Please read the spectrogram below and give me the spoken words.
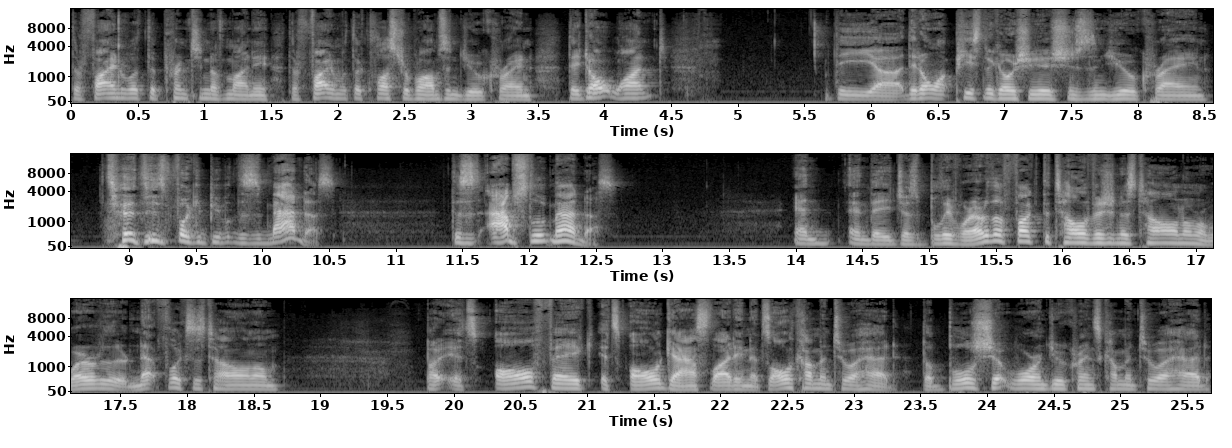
They're fine with the printing of money. They're fine with the cluster bombs in Ukraine. They don't want the uh, they don't want peace negotiations in Ukraine. These fucking people. This is madness. This is absolute madness and and they just believe whatever the fuck the television is telling them or whatever their Netflix is telling them. But it's all fake. It's all gaslighting. It's all coming to a head. The bullshit war in Ukraine's coming to a head.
